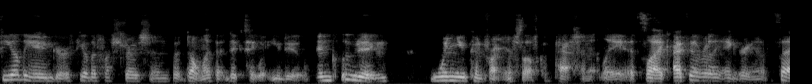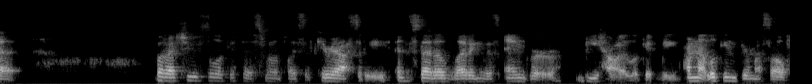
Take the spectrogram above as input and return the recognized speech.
feel the anger, feel the frustration, but don't let that dictate what you do, including when you confront yourself compassionately. It's like, I feel really angry and upset, but I choose to look at this from a place of curiosity instead of letting this anger be how I look at me. I'm not looking through myself.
